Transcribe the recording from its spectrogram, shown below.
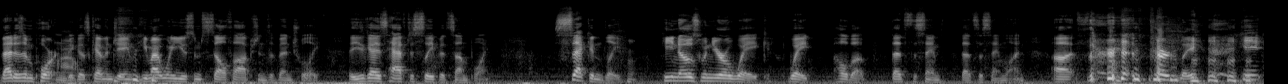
That is important because Kevin James, he might want to use some stealth options eventually. These guys have to sleep at some point. Secondly, he knows when you're awake. Wait, hold up. That's the same. That's the same line. Uh, third, thirdly, he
